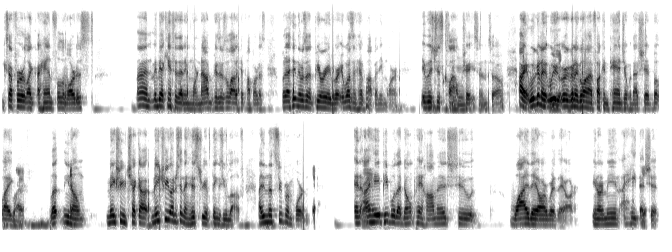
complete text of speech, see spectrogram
except for like a handful of artists and maybe I can't say that anymore now because there's a lot of hip hop artists. But I think there was a period where it wasn't hip hop anymore. It was just clout Mhm. chasing. So, all right, we're gonna we're, Yeah. we're gonna go on a fucking tangent with that shit. But like, Right. let you know, make sure you check out, make sure you understand the history of things you love. I think that's super important. And I hate people that don't pay homage to why they are where they are. You know what I mean? I hate that Yeah. shit.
